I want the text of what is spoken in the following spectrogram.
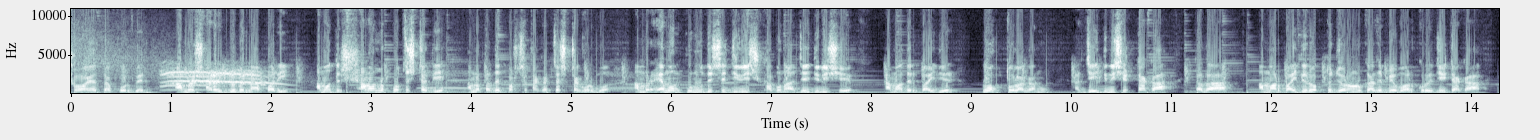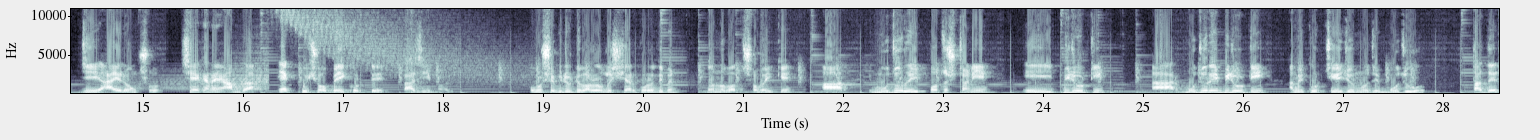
সহায়তা করবেন। আমরা শারীরিকভাবে না পারি, আমাদের সামান্য প্রচেষ্টা দিয়ে আমরা তাদের পাশে থাকার চেষ্টা করব। আমরা এমন কোনো দেশে জিনিস খাব না যে জিনিসে আমাদের ভাইদের রক্ত লাগানো। আর যেই জিনিসের টাকা তারা আমার ভাইদের রক্ত জড়ানোর কাজে ব্যবহার করে যে টাকা, যে আয়ের অংশ, সেখানে আমরা এক পয়সা ব্যয় করতে রাজি নয় অবশ্যই ভিডিওটি ভালো লাগলে শেয়ার করে দিবেন। ধন্যবাদ সবাইকে। আর মজুর এই প্রচেষ্টা নিয়ে এই ভিডিওটি, আর মজুর এই ভিডিওটি আমি করছি এই জন্য যে মজু তাদের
